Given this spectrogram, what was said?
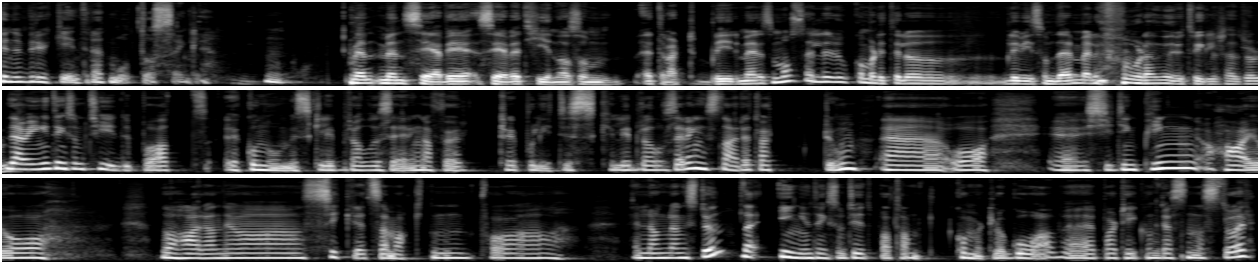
kunne bruke internett mot oss, egentlig. Mm. Men, men ser, vi, ser, vi, et Kina som etter hvert blir mer som oss, eller kommer de til å bli vi som dem? Eller hvordan det utvikler seg, tror du? Det er jo ingenting som tyder på at økonomisk liberalisering har ført til politisk liberalisering, snarere tvert om. Eh, og eh, Xi Jinping har jo Nå har han jo sikret seg makten på en lang, lang stund. Det er ingenting som tyder på at han kommer til å gå av partikongressen neste år.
